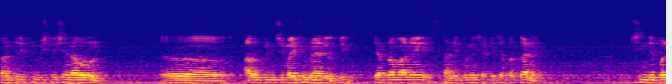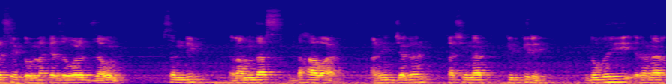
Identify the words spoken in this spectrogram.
तांत्रिक विश्लेषणावरून आरोपींची माहिती मिळाली होती. त्याप्रमाणे स्थानिक गुन्हे शाखेच्या पथकाने शिंदे पळसे टोलनाक्याजवळ जाऊन संदीप रामदास दहावाड आणि जगन काशीनाथ किरकिरे दोघंही राहणार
